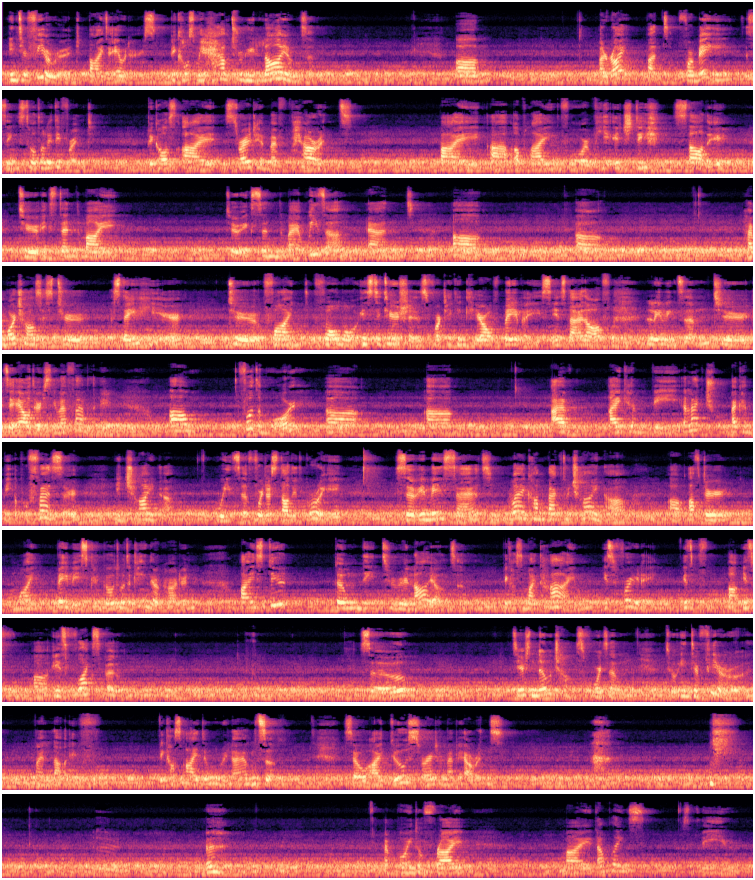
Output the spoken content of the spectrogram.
interfered by the elders because we have to rely on them. Um, alright, but for me, the thing's totally different because I threatened my parents by uh, applying for PhD study to extend my to extend my visa and uh, uh, have more chances to stay here to find formal institutions for taking care of babies instead of leaving them to the elders in my family. Um, furthermore, uh, um, I I can be a lecturer. I can be a professor in China with a further study degree. So it means that when I come back to China uh, after my babies can go to the kindergarten, I still don't need to rely on them because my time is freely, it's, uh, it's, uh, it's flexible. So there's no chance for them to interfere my life because I don't rely on them. So I do threaten my parents. I'm going to fry my dumplings. See you.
